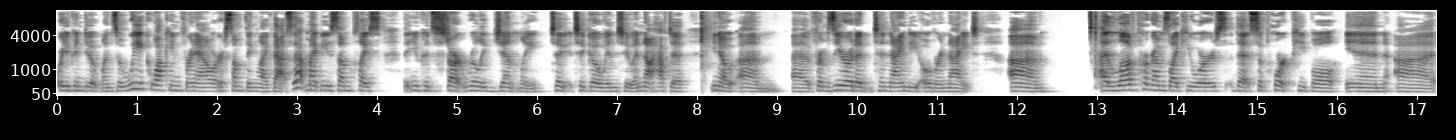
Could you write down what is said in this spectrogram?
or you can do it once a week, walking for an hour or something like that. So that might be some place that you could start really gently to, to go into and not have to, you know, um, uh, from zero to, to 90 overnight. Um, I love programs like yours that support people in, uh,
